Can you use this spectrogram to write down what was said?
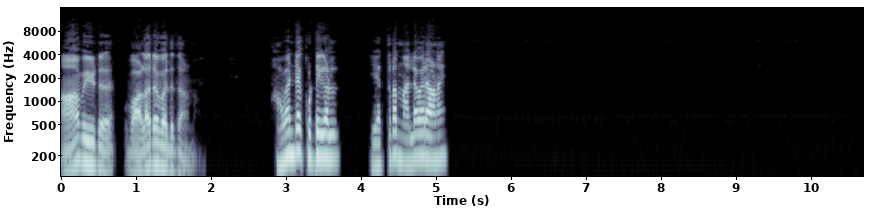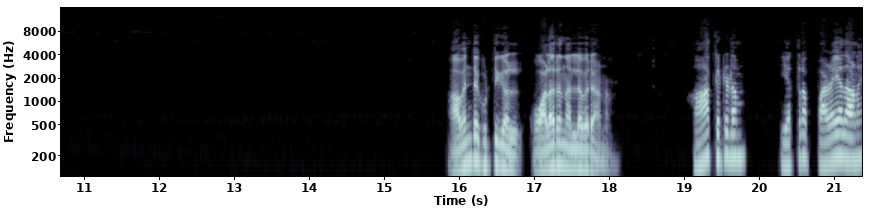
ആ വീട് വളരെ വലുതാണ്. അവന്റെ കുട്ടികൾ എത്ര നല്ലവരാണ്? അവന്റെ കുട്ടികൾ വളരെ നല്ലവരാണ്. ആ കെട്ടിടം എത്ര പഴയതാണ്?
